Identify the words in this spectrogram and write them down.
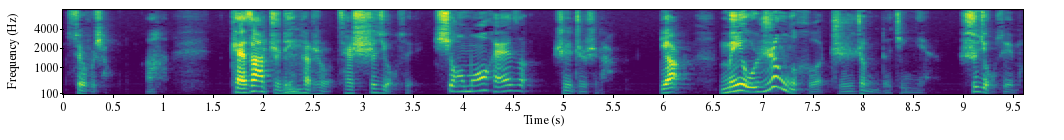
岁数小啊，凯撒指定他的时候才十九岁，小毛孩子，谁支持他？第二。没有任何执政的经验，十九岁嘛，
